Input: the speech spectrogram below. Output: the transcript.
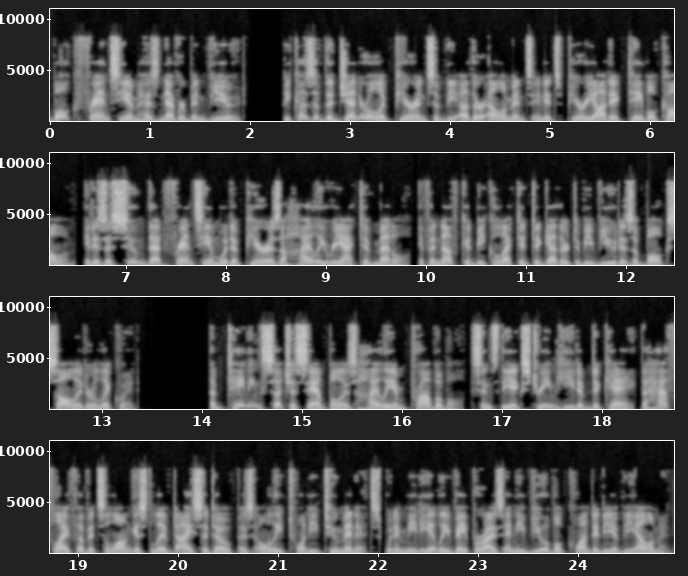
Bulk francium has never been viewed. Because of the general appearance of the other elements in its periodic table column, it is assumed that francium would appear as a highly reactive metal, if enough could be collected together to be viewed as a bulk solid or liquid. Obtaining such a sample is highly improbable, since the extreme heat of decay the half-life of its longest-lived isotope is only 22 minutes would immediately vaporize any viewable quantity of the element.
